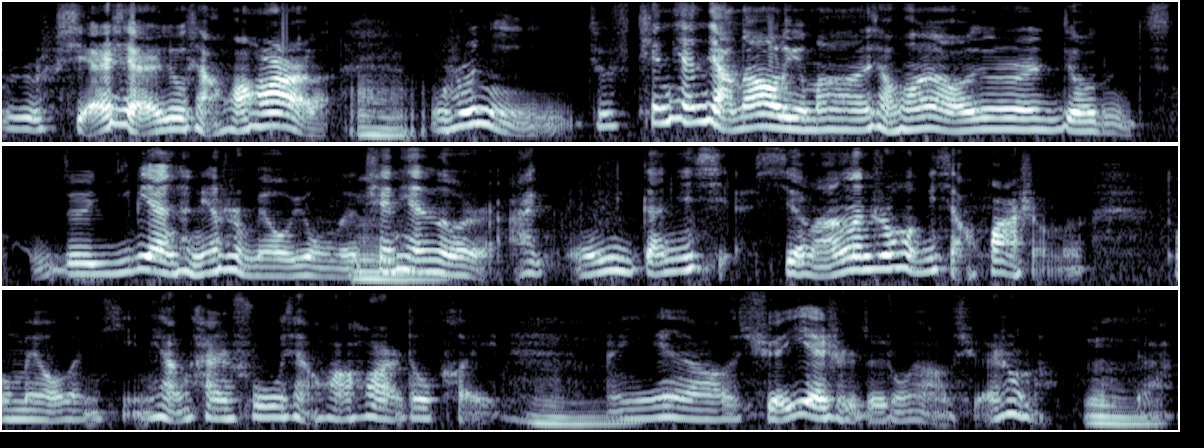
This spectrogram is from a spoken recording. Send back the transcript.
就是写着写着就想画画了。嗯，我说你就是天天讲道理嘛？小朋友就是就就一遍肯定是没有用的，天天都是哎，我说你赶紧写，写完了之后你想画什么都没有问题，你想看书想画画都可以。嗯，一定要学业是最重要的，学生嘛，嗯，对吧？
